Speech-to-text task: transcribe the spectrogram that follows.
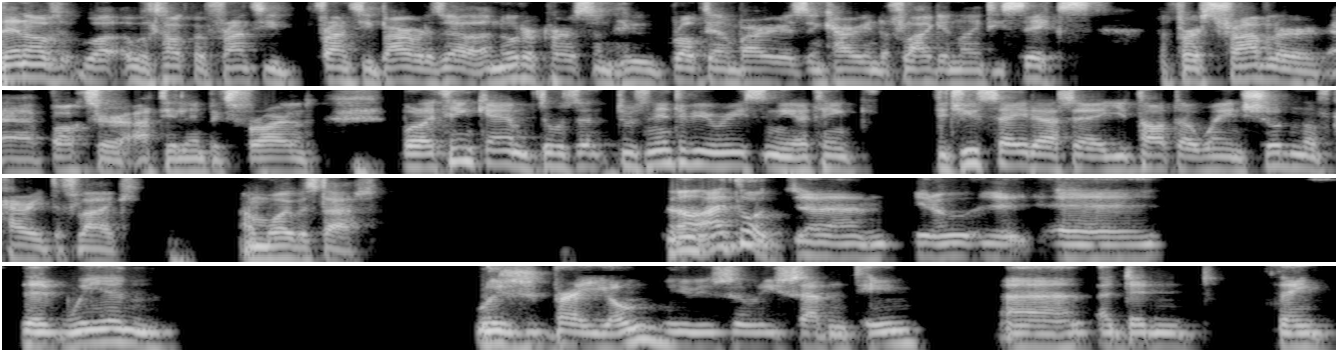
then I'll, we'll talk about Francie Francie Barrett as well, another person who broke down barriers in carrying the flag in '96, the first traveller uh, boxer at the Olympics for Ireland. But I think um, there was a, there was an interview recently. I think did you say that uh, you thought that Wayne shouldn't have carried the flag, and why was that? Well, I thought, um, you know, uh, that Wayne was very young. He was only 17. Uh, I didn't think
